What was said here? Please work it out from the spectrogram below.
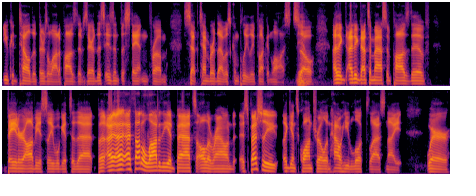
you can tell that there's a lot of positives there. This isn't the Stanton from September that was completely fucking lost. So I think I think that's a massive positive. Bader, obviously, we'll get to that. But I, I, I thought a lot of the at bats all around, especially against Quantrill and how he looked last night, where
